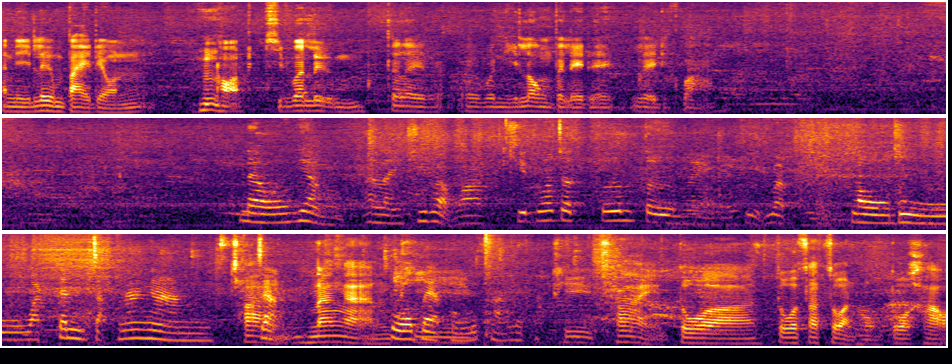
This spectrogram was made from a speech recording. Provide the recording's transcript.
อันนี้ลืมไปเดี๋ยว นอตคิดว่าลืมก็เลยเออวันนี้ลงไปเลยเลยเลยดีกว่า แล้วอย่างอะไรที่แบบว่าคิดว่าจะเพิ่มเติมอะไรอย่างเงี้ยพี่แบบเราดูวัดกันจากหน้างานใช่จากหน้างานตัวที่แบบของลูกค้าเลยปะที่ใช่ตัวตัวสัดส่วนของตัวเขา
